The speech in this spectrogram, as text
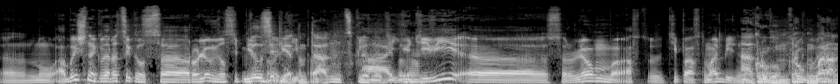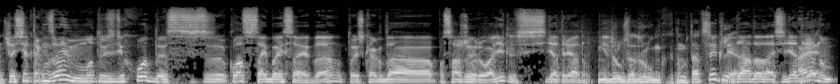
Э, ну, обычный квадроцикл с э, рулем велосипедного Велосипедным, типа, так. а типа, UTV э, с рулем авто, типа автомобильного. А, круглым, круглым баранчик. То есть это так называемые мотовездеходы с класса side-by-side, да? То есть когда пассажир и водитель сидят рядом. Не друг за другом, как на мотоцикле. Да-да-да, сидят а рядом.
